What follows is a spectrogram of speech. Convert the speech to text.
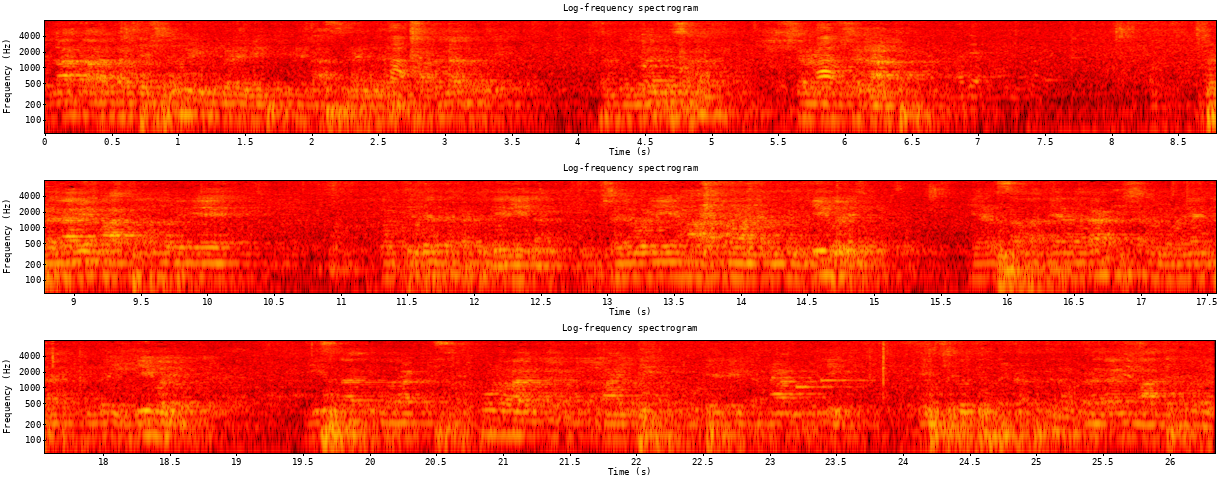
ಎಲ್ಲ ತಾಲೂಕು ಅಧ್ಯಕ್ಷರು ಇವುಗಳ ವೇದಿಕೆ ಮೇಲೆ ಆಸನಗಳಿದ್ದಾರೆ ತಾವೆಲ್ಲರಿಗೆ ತಮ್ಮೆಲ್ಲರಿಗೂ ಸಹ ಶರಣ ಶರಣಾರ್ಥಿ ಅದೇ ಬೆಳಗಾವಿ ಮಾಧ್ಯಮದವರಿಗೆ ಗೊತ್ತಿರತಕ್ಕಂಥದ್ದು ಏನಿಲ್ಲ ಈ ಚಳವಳಿ ಆರಂಭವಾದ ಇಲ್ಲಿವರೆಗೂ ಎರಡು ಸಾವಿರದ ಹನ್ನೆರಡರ ಡಿಸೆಂಬರ್ ಏಳನೇ ತಾರೀಕಿನಿಂದ ಇಲ್ಲಿವರೆಗೂ ಮೀಸಲಾತಿ ಹೋರಾಟ ಸಂಪೂರ್ಣವಾಗಿರ್ತಕ್ಕಂಥ ಮಾಹಿತಿ ಉಡುಪಿ ಕರ್ನಾಟಕದಲ್ಲಿ ಹೆಚ್ಚು ಗೊತ್ತಿರತಕ್ಕಂಥದ್ದು ನಮ್ಮ ಬೆಳಗಾವಿ ಮಾಧ್ಯಮದವರು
